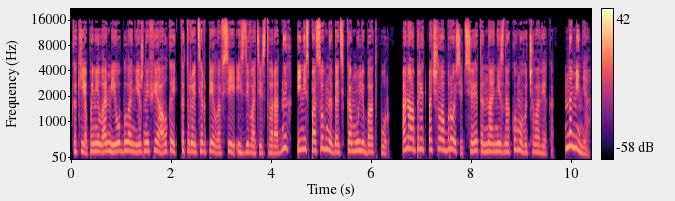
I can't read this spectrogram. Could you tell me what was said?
Как я поняла, Мио была нежной фиалкой, которая терпела все издевательства родных и не способна дать кому-либо отпор. Она предпочла бросить все это на незнакомого человека. На меня.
